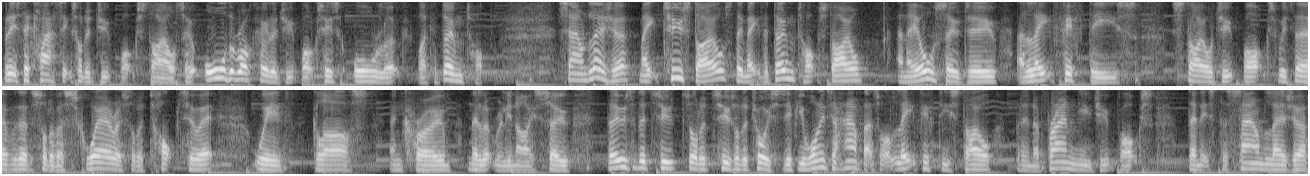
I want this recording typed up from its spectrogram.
but it's the classic sort of jukebox style. So all the Rockola jukeboxes all look like a dome top. Sound Leisure make two styles. They make the dome top style, and they also do a late 50s style jukebox with, a, with a sort of a squarer sort of top to it with glass and chrome and they look really nice. So those are the two sort of two sort of choices. If you wanted to have that sort of late 50s style but in a brand new jukebox, then it's the Sound Leisure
